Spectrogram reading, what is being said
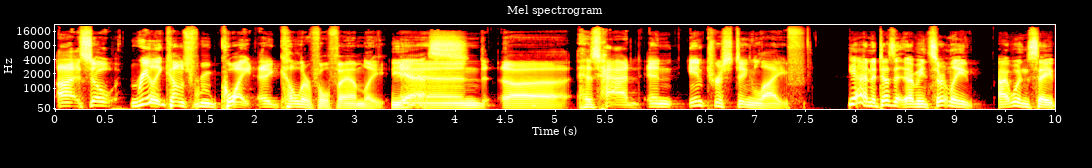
Uh, so really comes from quite a colorful family. Yes. And uh, has had an interesting life. Yeah, and it doesn't. I mean, certainly, I wouldn't say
